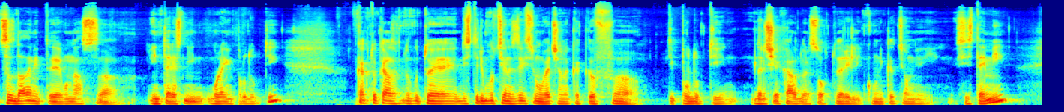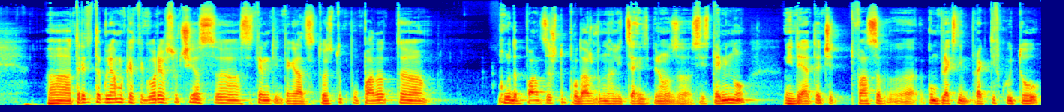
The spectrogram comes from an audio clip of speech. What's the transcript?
създадените у нас интересни големи продукти. Както казах, другото е дистрибуция, независимо вече на какъв тип продукти, дали ще е хардвер, софтуер или комуникационни системи. А, третата голяма категория в случая са системните интеграции. Т.е. тук попадат, могат да попадат също продажба на лицензи, примерно за системи, но идеята е, че това са комплексни проекти, в които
